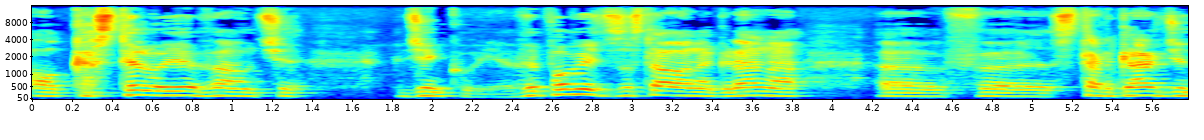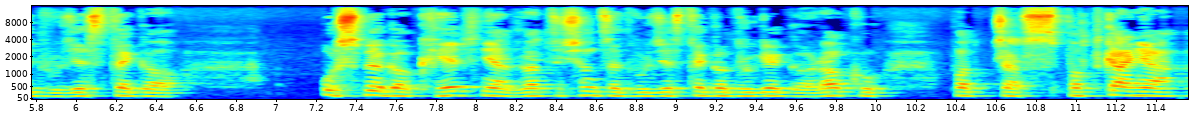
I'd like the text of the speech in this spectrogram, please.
o Castellojewancie dziękuję. Wypowiedź została nagrana e, w Stargardzie 28 kwietnia 2022 roku podczas spotkania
